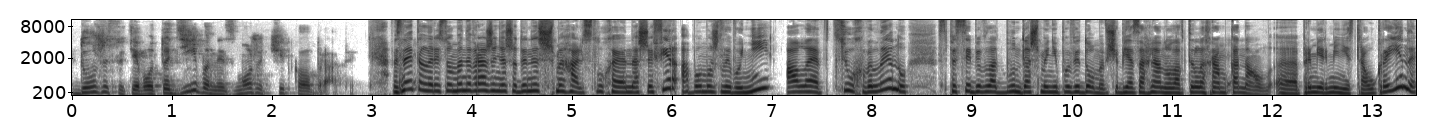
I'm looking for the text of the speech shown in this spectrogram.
дуже суттєво. От тоді вони зможуть чітко обрати. Ви знаєте, Ларисо, у мене враження, що Денис Шмигаль слухає наш ефір, або, можливо, ні. Але в цю хвилину спасибі Влад Бундаш мені повідомив, щоб я заглянула в телеграм-канал е, прем'єр-міністра України.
